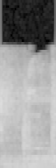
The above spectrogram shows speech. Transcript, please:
to learn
